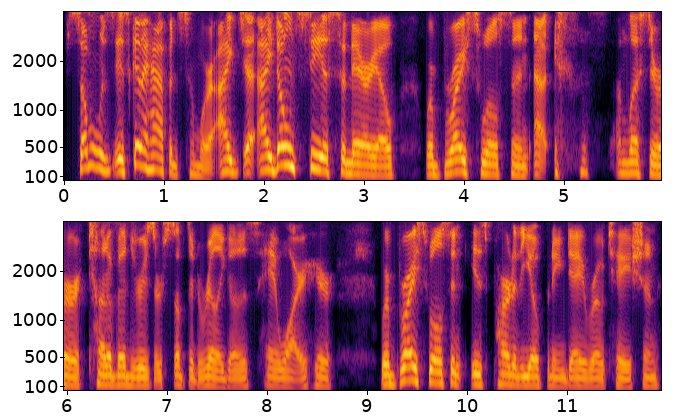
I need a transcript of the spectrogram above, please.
Someone it's going to happen somewhere. I, I don't see a scenario where Bryce Wilson, uh, unless there are a ton of injuries or something really goes haywire here, where Bryce Wilson is part of the opening day rotation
